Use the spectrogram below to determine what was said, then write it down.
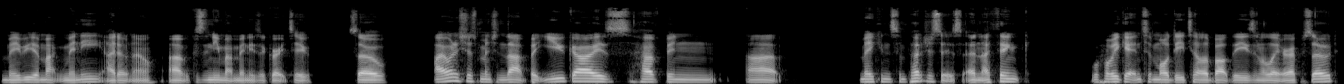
maybe a Mac Mini. I don't know uh, because the new Mac Minis are great too. So I want to just mention that, but you guys have been uh, making some purchases, and I think we'll probably get into more detail about these in a later episode.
